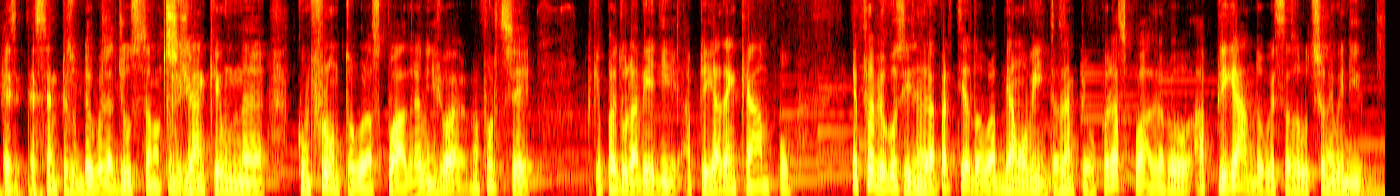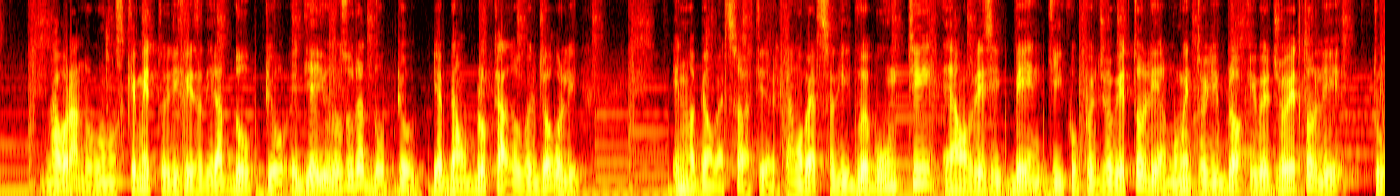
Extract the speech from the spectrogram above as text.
è, è sempre subito quella giusta, ma quindi sì. c'è anche un uh, confronto con la squadra. Quindi ma forse perché poi tu la vedi applicata in campo. E proprio così noi la partita dopo l'abbiamo vinta sempre con quella squadra, proprio applicando questa soluzione, quindi lavorando con uno schemetto di difesa di raddoppio e di aiuto sul raddoppio, vi abbiamo bloccato quel gioco lì e non abbiamo perso la partita perché abbiamo persa di due punti e abbiamo presi 20 con quel giochetto lì. Al momento che gli blocchi quel giochetto lì, tu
